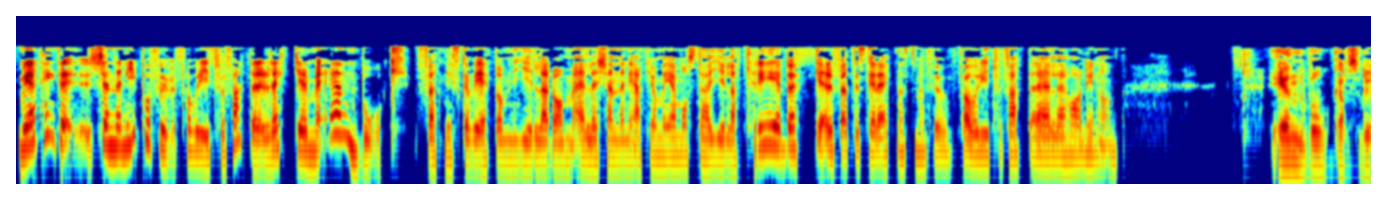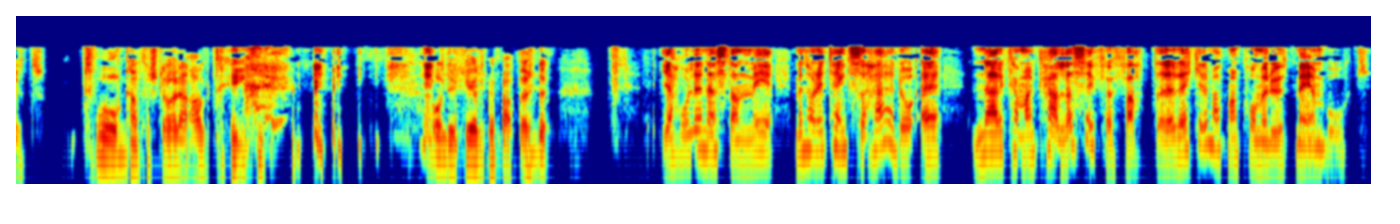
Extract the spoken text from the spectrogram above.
Men jag tänkte, känner ni på för- favoritförfattare? Räcker med en bok för att ni ska veta om ni gillar dem? Eller känner ni att ja, men jag måste ha gillat tre böcker för att det ska räknas som en för- favoritförfattare? Eller har ni någon? En bok absolut. två kan förstöra allting. Om det är fel författare. Jag håller nästan med. Men har ni tänkt så här då? Eh, när kan man kalla sig författare? Räcker det med att man kommer ut med en bok?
